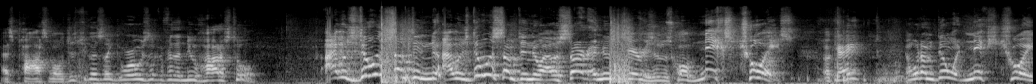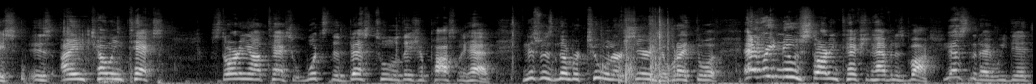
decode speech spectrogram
as possible just because like we're always looking for the new hottest tool i was doing something new i was doing something new i was starting a new series it was called nick's choice okay and what i'm doing with nick's choice is i am telling techs starting out techs what's the best tools they should possibly have and this was number two in our series of what i thought every new starting tech should have in his box yesterday we did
